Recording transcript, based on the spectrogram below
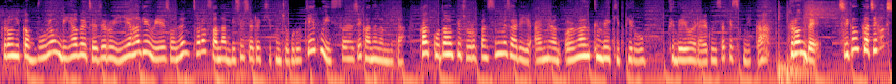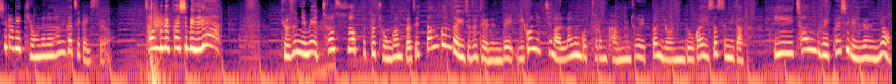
그러니까 무용 미학을 제대로 이해하기 위해서는 철학사나 미술사를 기본적으로 깨고 있어야지 가능합니다. 각 고등학교 졸업한 20살이 알면 얼만큼의 깊이로 그 내용을 알고 있었겠습니까? 그런데 지금까지 확실하게 기억나는 한 가지가 있어요. 1981년! 교수님이 첫 수업부터 종강까지 딴 건 다 잊어도 되는데 이건 잊지 말라는 것처럼 강조했던 연도가 있었습니다. 이 1981년은요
